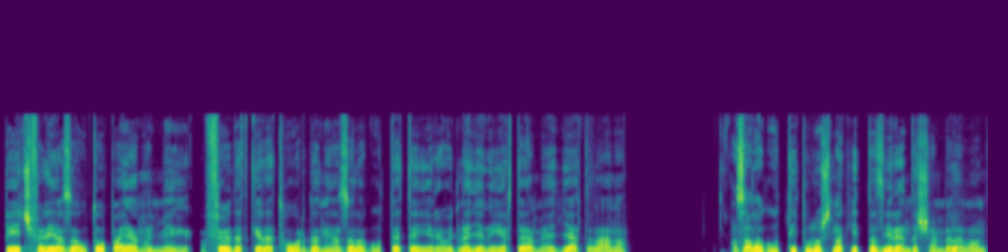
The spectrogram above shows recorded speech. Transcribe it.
Pécs felé az autópályán, hogy még földet kellett hordani az alagút tetejére, hogy legyen értelme egyáltalán az alagút titulusnak. Itt azért rendesen bele van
